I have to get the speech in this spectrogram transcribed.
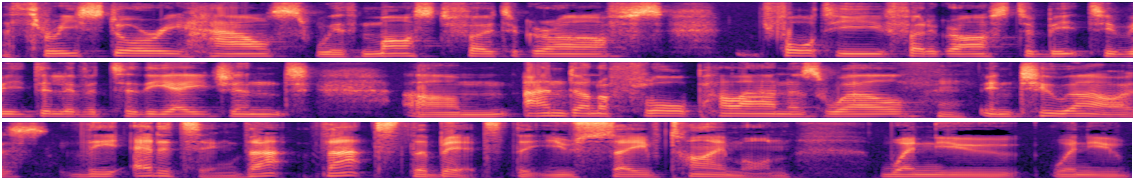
a three story house with masked photographs, 40 photographs to be to be delivered to the agent, um, and done a floor plan as well hmm. in two hours. The editing, that that's the bit that you save time on when you when you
